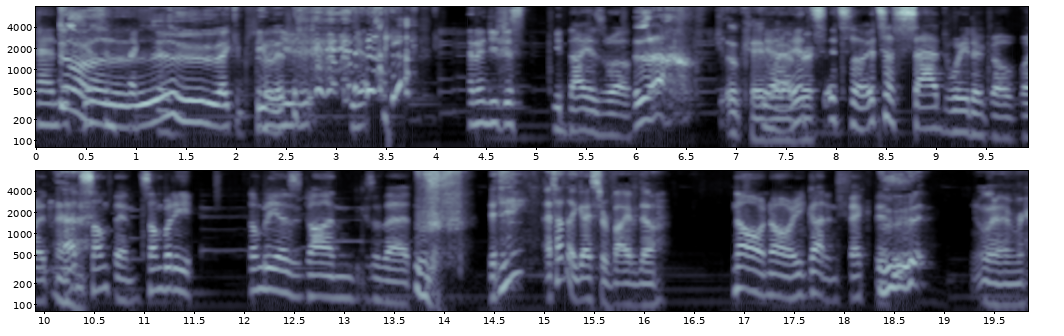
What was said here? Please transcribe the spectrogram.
and it gets infected. I can feel it. you- yeah. and then you just you die as well. Okay, yeah, whatever. it's it's a it's a sad way to go, but that's something. Somebody somebody has gone because of that. Did they? I thought that guy survived though. No, no, he got infected. whatever.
